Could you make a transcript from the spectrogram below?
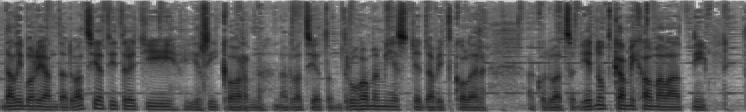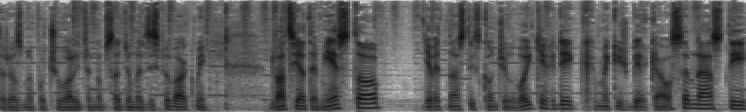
Dalibor Janda 23. Jiří Korn na 22. mieste, David Koller ako 21. Michal Malátny, ktorého sme počúvali, ten obsadil medzi spevákmi 20. miesto, 19. skončil Vojtech Dyk, Meky Šbírka 18.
